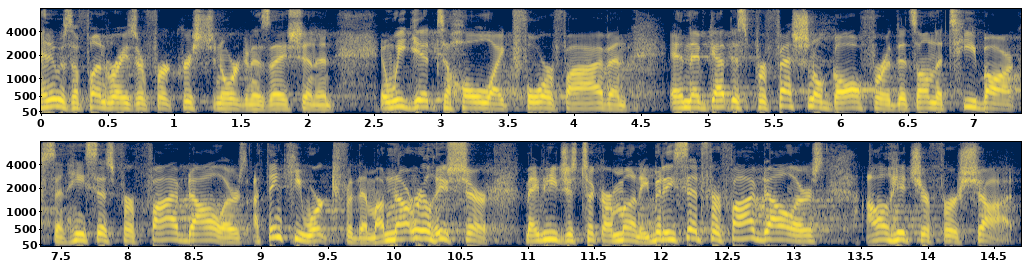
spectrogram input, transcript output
and it was a fundraiser for a Christian organization. And, and we get to hole like four or five, and, and they've got this professional golfer that's on the tee box. And he says, for $5, I think he worked for them. I'm not really sure. Maybe he just took our money. But he said, for $5, I'll hit your first shot.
